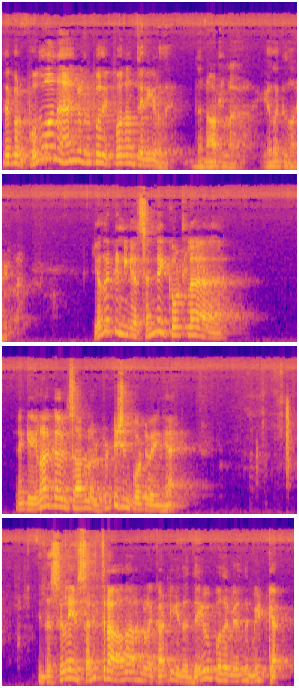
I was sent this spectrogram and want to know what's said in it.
இதுக்கு ஒரு பொதுவான ஆங்கிள் இருப்பது இப்போதான் தெரிகிறது. இந்த நாட்டில் எதற்கு தான் இல்லை? எதற்கு நீங்கள் சென்னை கோர்ட்டில் எங்கள் இலாக்காவின் சார்பில் ஒரு பெட்டிஷன் போட்டு வைங்க. இந்த சிலையின் சரித்திர ஆதாரங்களை காட்டி இதை தெய்வ பதவியிலிருந்து மீட்க.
